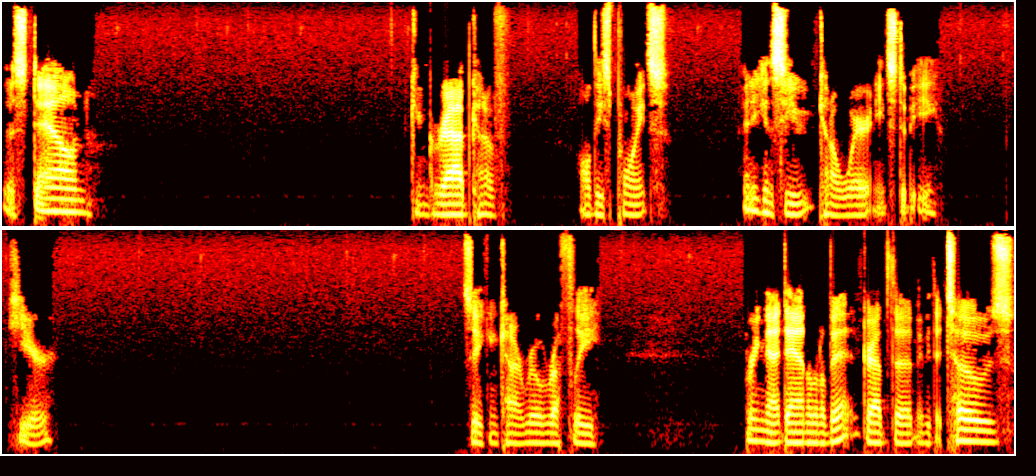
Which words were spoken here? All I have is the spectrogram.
this down. You can grab kind of all these points and you can see kind of where it needs to be here. So you can kind of real roughly bring that down a little bit, grab the maybe the toes,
